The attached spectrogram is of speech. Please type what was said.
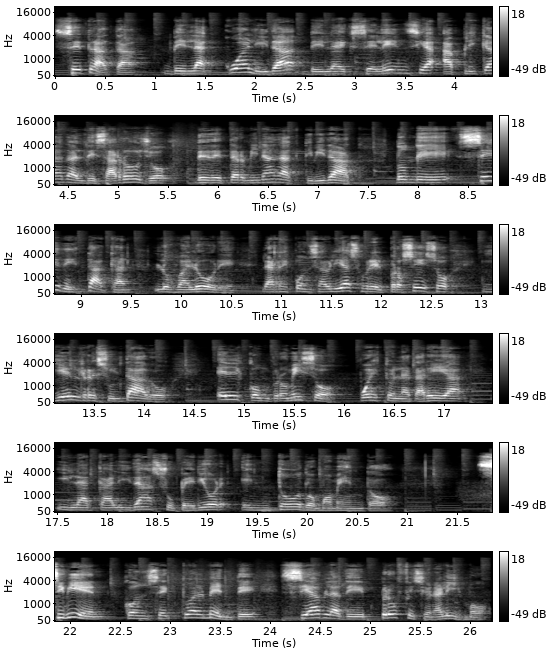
Se trata de la cualidad de la excelencia aplicada al desarrollo de determinada actividad, donde se destacan los valores, la responsabilidad sobre el proceso y el resultado, el compromiso puesto en la tarea y la calidad superior en todo momento. Si bien conceptualmente se habla de profesionalismo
